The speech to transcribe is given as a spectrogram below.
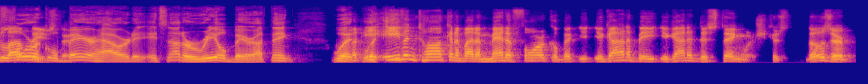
love metaphorical bear, Howard. It's not a real bear. I think what, But what even talking about a metaphorical, but you, you got to be, you got to distinguish because those are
